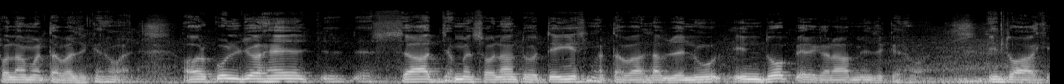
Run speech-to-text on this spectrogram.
سولہ مرتبہ ذکر ہوا ہے۔ اور کل جو ہے، سات جمع سولہ تو تیئیس مرتبہ لفظ نور ان دو پیراگراف میں ذکر ہوا ہے، ان دعا کے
